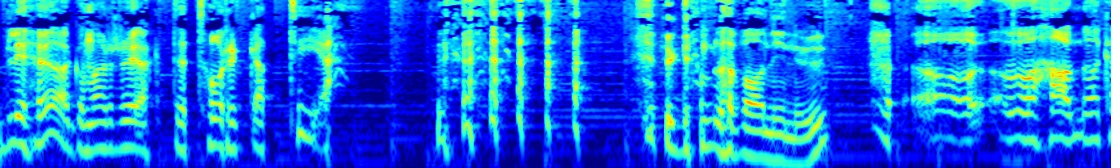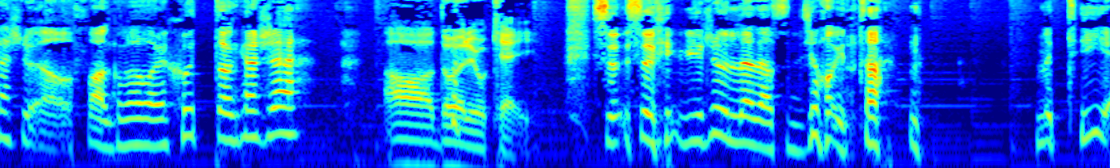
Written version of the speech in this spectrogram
bli hög om man rökte torkat te. Hur gamla var ni nu? Och, och han var kanske, ja fan kommer han vara 17 kanske? Ja, då är det okej. Så, så vi, vi rullade alltså jointar med, te.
